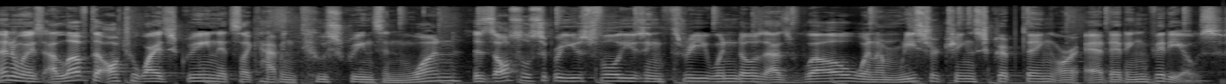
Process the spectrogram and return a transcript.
Anyways, I love the ultra-wide screen. It's like having two screens in one. It's also super useful using three windows as well when I'm researching, scripting, or editing videos.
